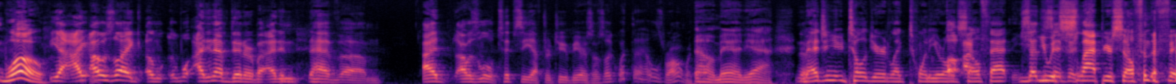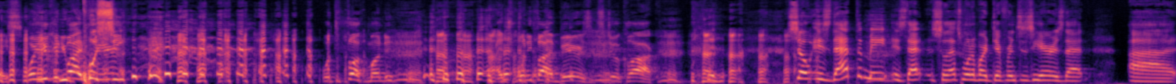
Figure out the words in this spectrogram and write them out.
whoa. Yeah, I, I was like, uh, well, I didn't have dinner, but I didn't have. Um, I I was a little tipsy after two beers. I was like, what the hell's wrong with me? Oh man, yeah. Imagine you told your like twenty year Oh, old I self that you, the you would same thing. slap yourself in the face. Well, you could buy pussy. What the fuck, Mundy? I had 25 beers. It's two o'clock. so is that the main? Is that so? That's one of our differences here. Is that uh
